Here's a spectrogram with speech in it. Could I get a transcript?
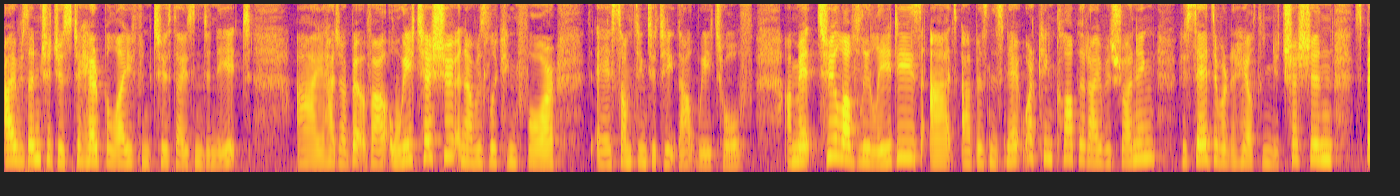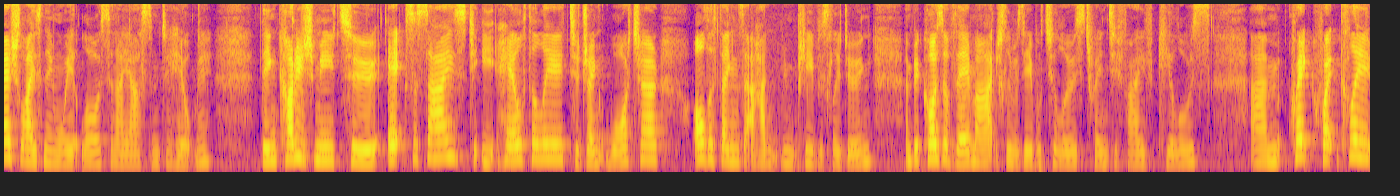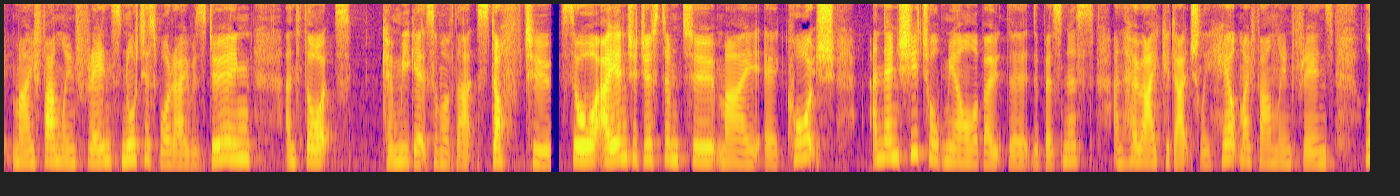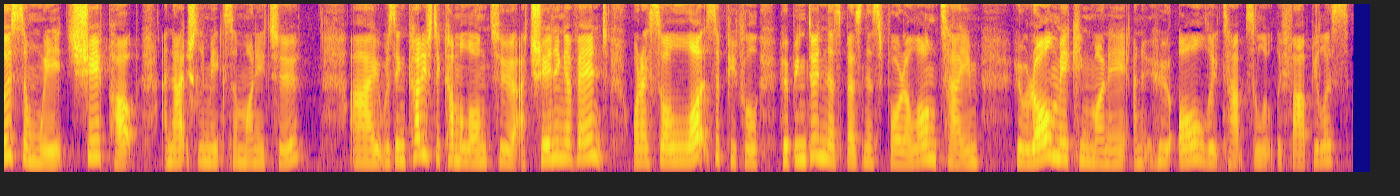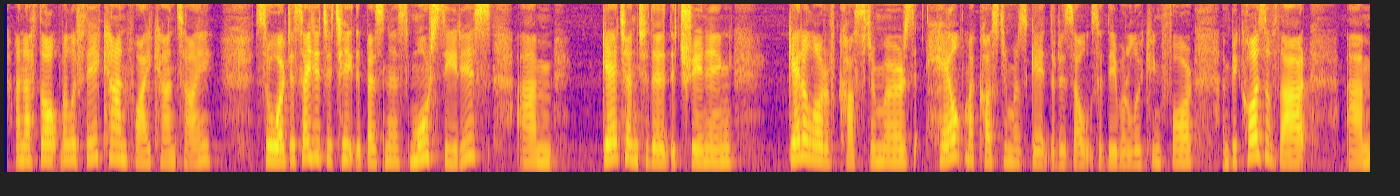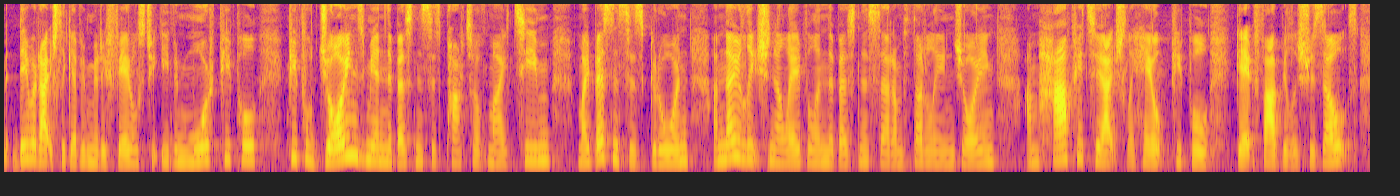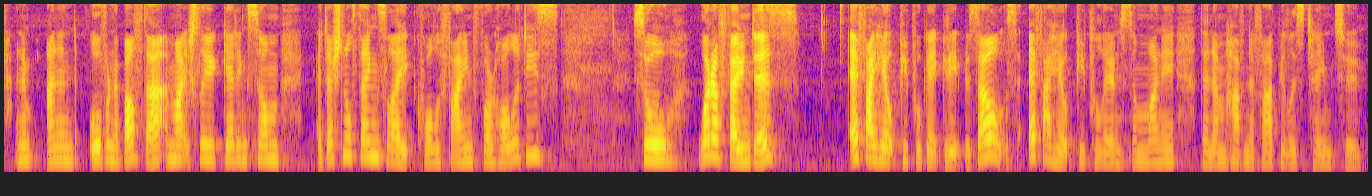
I was introduced to Herbalife in 2008. I had a bit of a weight issue and I was looking for uh, something to take that weight off. I met two lovely ladies at a business networking club that I was running who said they were in health and nutrition, specialising in weight loss, and I asked them to help me. They encouraged me to exercise, to eat healthily, to drink water, all the things that I hadn't been previously doing. And because of them, I actually was able to lose 25 kilos. Um, quite quickly, my family and friends noticed what I was doing and thought, can we get some of that stuff too? So I introduced him to my uh, coach and then she told me all about the, the business and how I could actually help my family and friends lose some weight, shape up, and actually make some money too. I was encouraged to come along to a training event where I saw lots of people who've been doing this business for a long time, who were all making money and who all looked absolutely fabulous. And I thought, well, if they can, why can't I? So I decided to take the business more serious, um, get into the, the training, get a lot of customers, help my customers get the results that they were looking for. And because of that, um, they were actually giving me referrals to even more people. People joined me in the business as part of my team. My business has grown. I'm now reaching a level in the business that I'm thoroughly enjoying. I'm happy to actually help people get fabulous results. And, and over and above that, I'm actually getting some additional things like qualifying for holidays. So what I've found is if I help people get great results, if I help people earn some money, then I'm having a fabulous time too.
